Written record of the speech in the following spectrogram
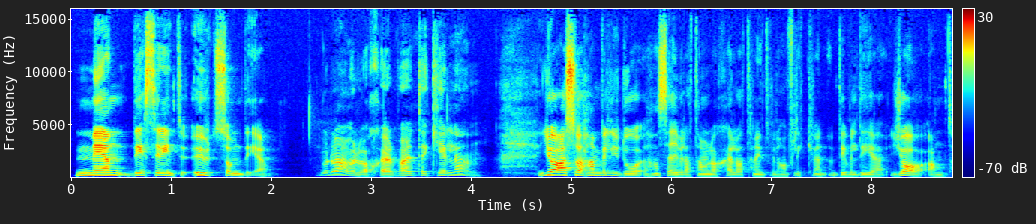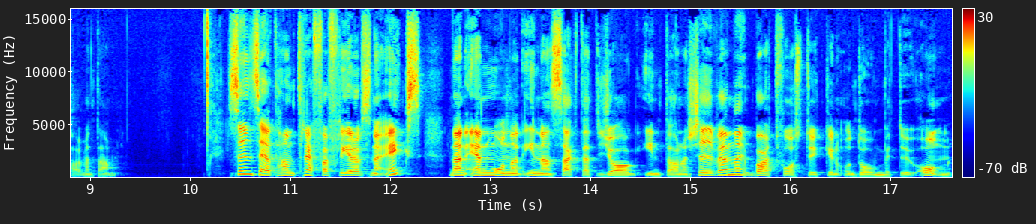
Men det ser inte ut som det. Vadå, han vill vara själv? Var det inte killen? Ja, alltså han vill ju då, han säger väl att han vill ha själv och att han inte vill ha en flickvän. Det är väl det jag antar. Vänta. Sen säger att han träffar flera av sina ex när han en månad innan sagt att jag inte har några tjejvänner, bara två stycken och de vet du om.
